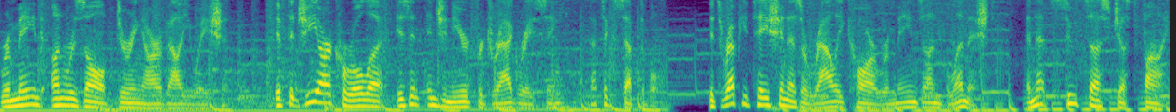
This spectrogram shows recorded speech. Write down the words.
remained unresolved during our evaluation. If the GR Corolla isn't engineered for drag racing, that's acceptable. Its reputation as a rally car remains unblemished, and that suits us just fine.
